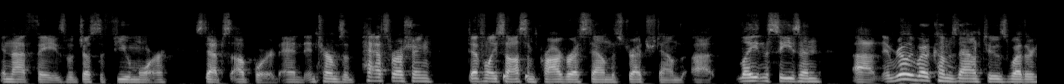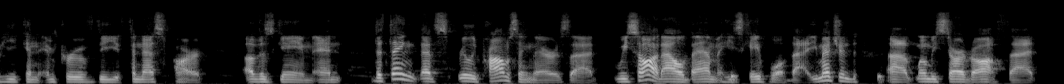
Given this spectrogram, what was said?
in that phase with just a few more steps upward. And in terms of pass rushing, definitely saw some progress down the stretch down uh, late in the season. Uh, and really, what it comes down to is whether he can improve the finesse part of his game. And the thing that's really promising there is that we saw at Alabama he's capable of that. You mentioned uh, when we started off that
